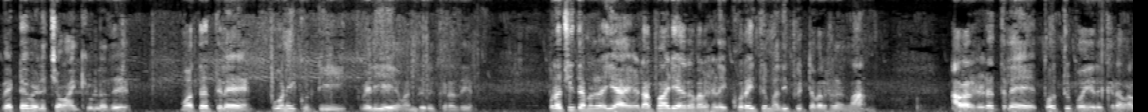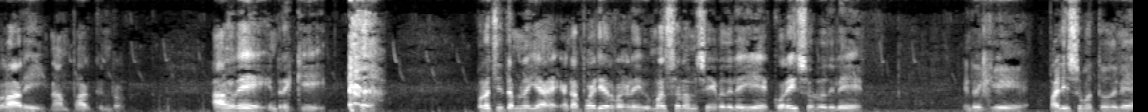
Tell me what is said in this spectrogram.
வெட்ட வெளிச்சமாக்கியுள்ளது. மொத்தத்தில் பூனைக்குட்டி வெளியே வந்திருக்கிறது. புரட்சி தமிழ் ஐயா எடப்பாடியார் அவர்களை குறைத்து மதிப்பிட்டவர்களெல்லாம் அவர்களிடத்தில் தோற்று போயிருக்கிற வரலாறை நாம் பார்க்கின்றோம். ஆகவே இன்றைக்கு புரட்சி தமிழையா எடப்பாடி அவர்களை விமர்சனம் செய்வதிலேயே குறை சொல்வதிலே இன்றைக்கு பழி சுமத்துவதிலே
